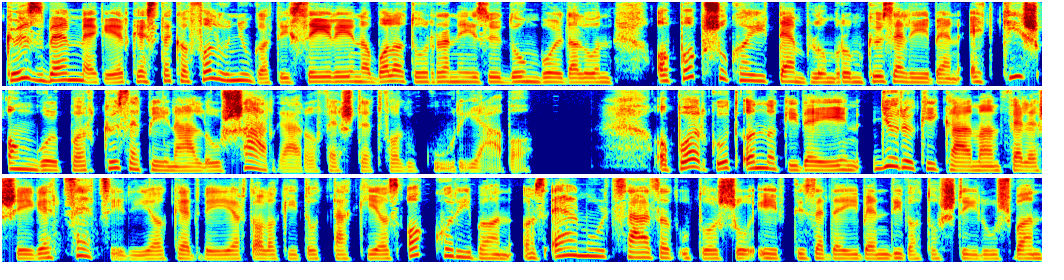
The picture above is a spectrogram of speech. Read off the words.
Közben megérkeztek a falu nyugati szélén a Balatorra néző domboldalon, a papsukai templomrom közelében egy kis angol park közepén álló sárgára festett falu kúriába. A parkot annak idején Györöki Kálmán felesége Cecília kedvéért alakították ki az akkoriban, az elmúlt század utolsó évtizedeiben divatos stílusban,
